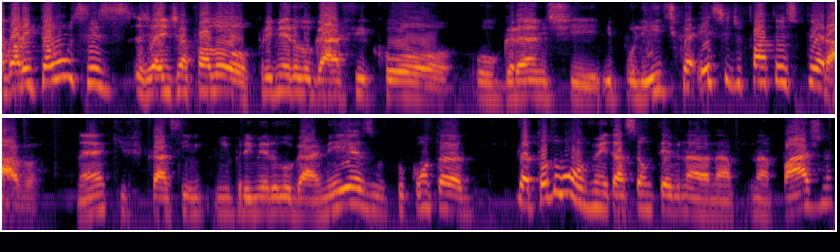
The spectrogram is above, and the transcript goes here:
Agora, então, vocês, a gente já falou, primeiro lugar ficou o Gramsci e política. Esse, de fato, eu esperava, né? Que ficasse em, em primeiro lugar mesmo, por conta da toda a movimentação que teve na, na, na página.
